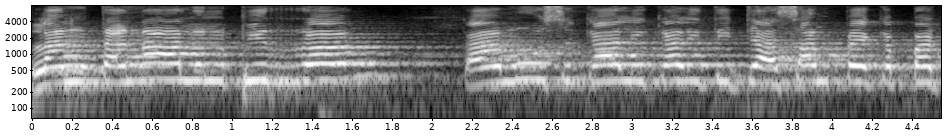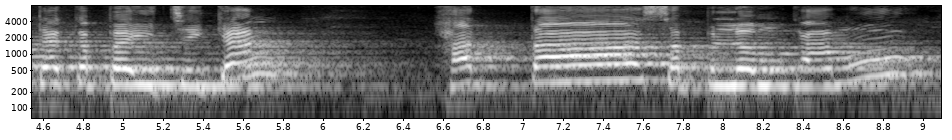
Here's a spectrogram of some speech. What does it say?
Lantana lul birra kamu sekali-kali tidak sampai kepada kebajikan hatta sebelum kamu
